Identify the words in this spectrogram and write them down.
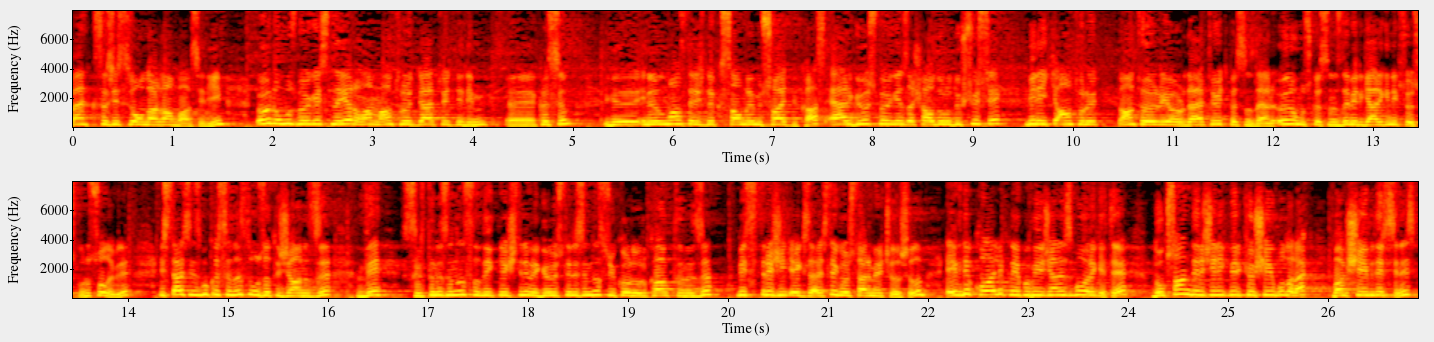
Ben kısaca size onlardan bahsedeyim. Ön omuz bölgesinde yer alan anteroid deltoid dediğim e, kasım e, inanılmaz derecede kısalmaya müsait bir kas. Eğer göğüs bölgeniz aşağı doğru düştüyse bir iki anterior, anterior deltoid kasınızda yani ön omuz kasınızda bir gerginlik söz konusu olabilir. İsterseniz bu kası nasıl uzatacağınızı ve sırtınızın nasıl dikleştiğini ve göğüslerinizin nasıl yukarı doğru kalktığınızı bir stretching egzersizle göstermeye çalışalım. Evde kolaylıkla yapabileceğiniz bu harekete 90 derecelik bir köşeyi bularak başlayabilirsiniz.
